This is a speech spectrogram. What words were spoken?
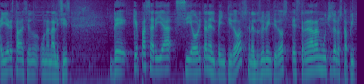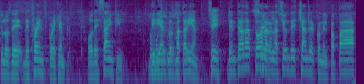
ayer estaban haciendo un análisis de qué pasaría si ahorita en el 22, en el 2022, estrenaran muchos de los capítulos de, de Friends, por ejemplo, o de Seinfeld. Dirían, los matarían. Sí. De entrada, toda Sí. la relación de Chandler con el papá,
